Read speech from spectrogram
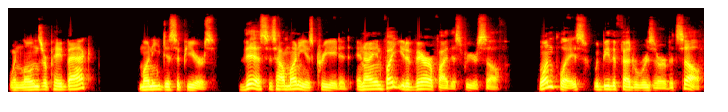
when loans are paid back, money disappears. This is how money is created, and I invite you to verify this for yourself. One place would be the Federal Reserve itself,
